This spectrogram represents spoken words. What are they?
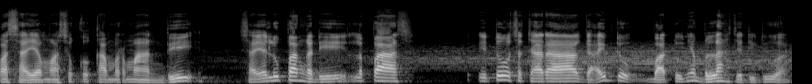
Pas saya masuk ke kamar mandi, saya lupa nggak dilepas itu secara gaib tuh batunya belah jadi dua.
